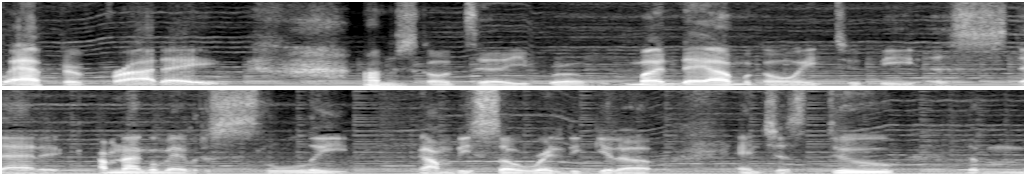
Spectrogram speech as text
after Friday, I'm just gonna tell you, bro. Monday, I'm going to be ecstatic. I'm not gonna be able to sleep. I'm gonna be so ready to get up and just do the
